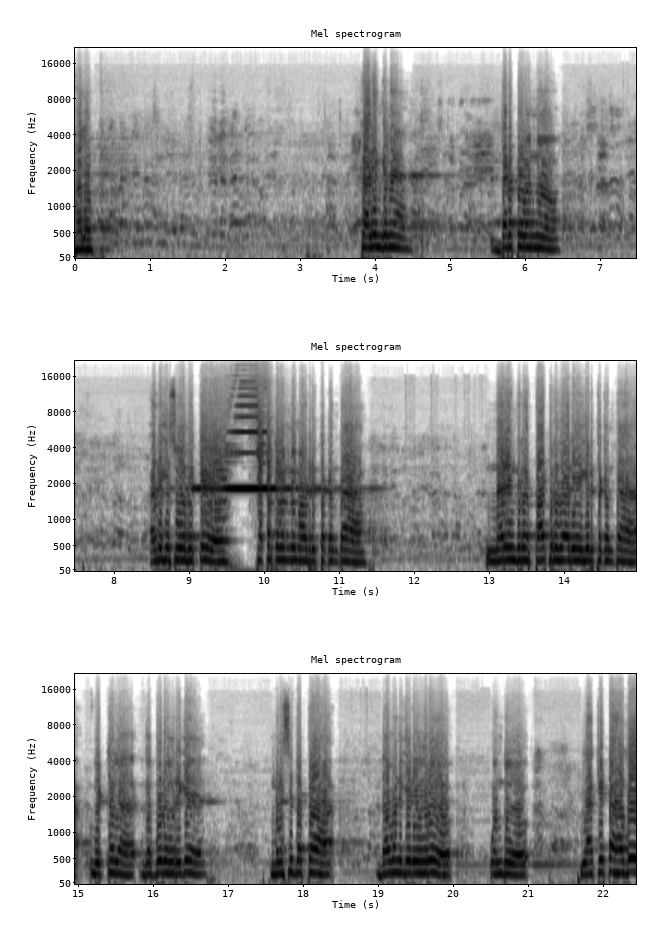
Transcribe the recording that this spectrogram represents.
ಹಲೋ. ಕಾಳಿಂಗನ ದರ್ಪವನ್ನು ಅಡಗಿಸುವುದಕ್ಕೆ ಶಪಥವನ್ನು ಮಾಡಿರ್ತಕ್ಕಂಥ ನರೇಂದ್ರ ಪಾತ್ರಧಾರಿಯಾಗಿರ್ತಕ್ಕಂಥ ವಿಠ್ಠಲ ಗಬ್ಬೂರವರಿಗೆ ಮಳಸಿದ್ದಪ್ಪ ದಾವಣಗೆರೆಯವರು ಒಂದು ಲಾಕೆಟ ಹಾಗೂ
